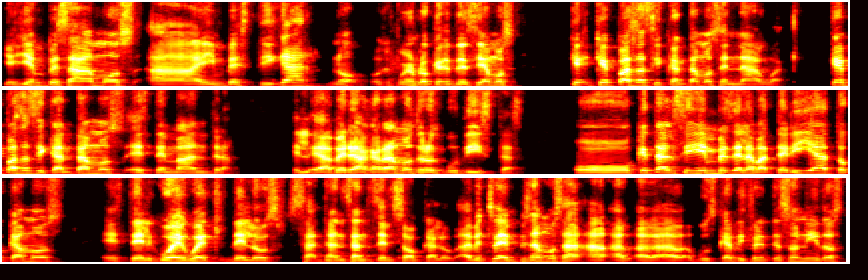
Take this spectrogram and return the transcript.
y allí empezábamos a investigar, ¿no? Por ejemplo, que decíamos, ¿qué, qué pasa si cantamos en náhuatl? ¿Qué pasa si cantamos este mantra? El- a ver, agarramos de los budistas. O ¿qué tal si en vez de la batería tocamos este, el huehuet de los danzantes del Zócalo? A veces empezamos a, buscar diferentes sonidos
